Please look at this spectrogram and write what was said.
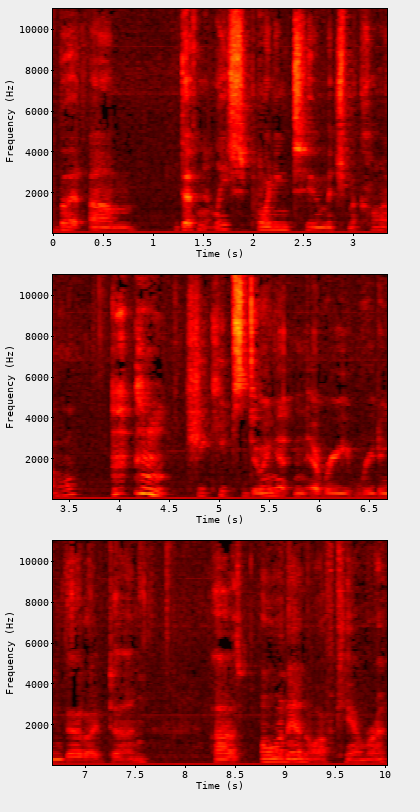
but um, definitely pointing to Mitch McConnell she keeps doing it in every reading that I've done, uh, on and off camera.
